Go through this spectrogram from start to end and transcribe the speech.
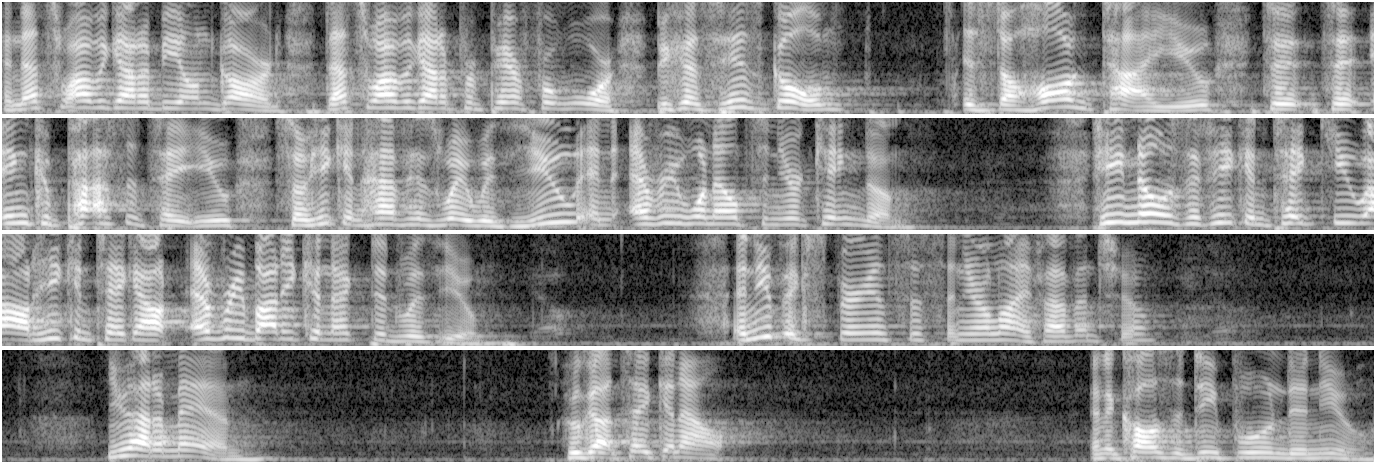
And that's why we got to be on guard. That's why we got to prepare for war, because his goal is to hog tie you, to, to incapacitate you, so he can have his way with you and everyone else in your kingdom. He knows if he can take you out, he can take out everybody connected with you. And you've experienced this in your life, haven't you? You had a man who got taken out, and it caused a deep wound in you.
